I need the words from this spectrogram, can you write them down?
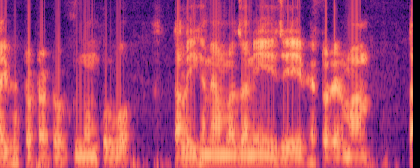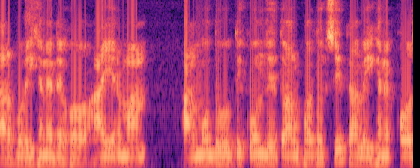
আই ভেক্টরটা ডট গুণন করব। তাহলে এখানে আমরা জানি এই যে এ ভেক্টরের মান, তারপর এখানে দেখো আই এর মান, আর মধ্যবর্তী কোণ যেহেতু আলফা ধরছি, তাহলে এখানে কজ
